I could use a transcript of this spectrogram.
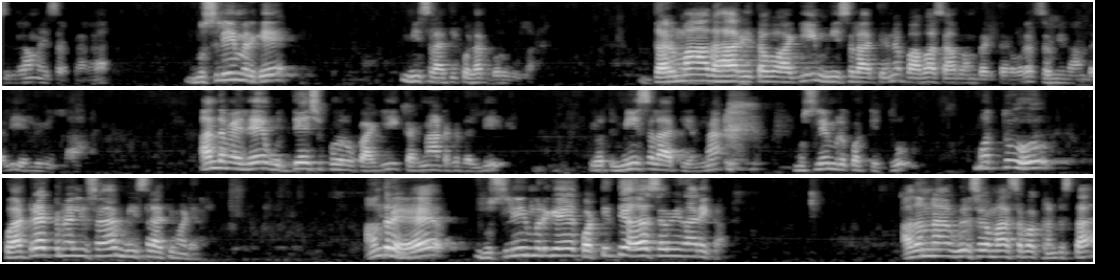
ಸಿದ್ದರಾಮಯ್ಯ ಸರ್ಕಾರ ಮುಸ್ಲಿಮರಿಗೆ ಮೀಸಲಾತಿ ಕೊಡಕ್ಕೆ ಬರುವುದಿಲ್ಲ. ಧರ್ಮಾಧಾರಿತವಾಗಿ ಮೀಸಲಾತಿಯನ್ನು ಬಾಬಾ ಸಾಹೇಬ್ ಅಂಬೇಡ್ಕರ್ ಅವರ ಸಂವಿಧಾನದಲ್ಲಿ ಎಲ್ಲೂ ಇಲ್ಲ. ಅಂದಮೇಲೆ ಉದ್ದೇಶಪೂರ್ವಕವಾಗಿ ಕರ್ನಾಟಕದಲ್ಲಿ ಇವತ್ತು ಮೀಸಲಾತಿಯನ್ನು ಮುಸ್ಲಿಮರು ಕೊಟ್ಟಿದ್ದು ಮತ್ತು ಕಾಂಟ್ರಾಕ್ಟ್ನಲ್ಲಿ ಸಹ ಮೀಸಲಾತಿ ಮಾಡ್ಯಾರ. ಅಂದರೆ ಮುಸ್ಲಿಮರಿಗೆ ಕೊಟ್ಟಿದ್ದೇ ಅಸಂವಿಧಾನಿಕ. ಅದನ್ನು ವೀರಶೈವ ಮಹಾಸಭಾ ಖಂಡಿಸ್ತಾ,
